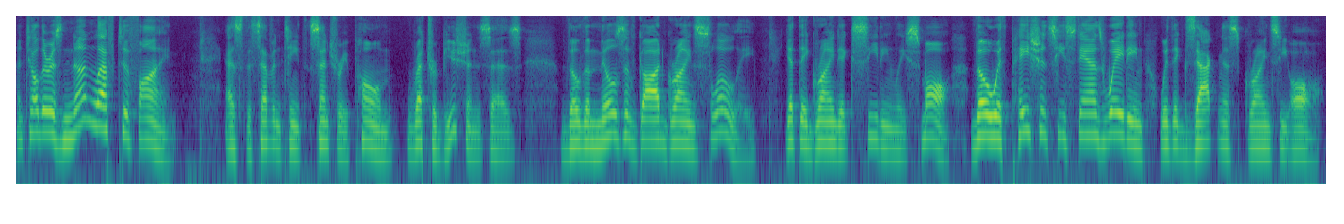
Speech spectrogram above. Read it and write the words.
until there is none left to find. As the 17th century poem Retribution says, Though the mills of God grind slowly, yet they grind exceedingly small. Though with patience he stands waiting, with exactness grinds he all.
